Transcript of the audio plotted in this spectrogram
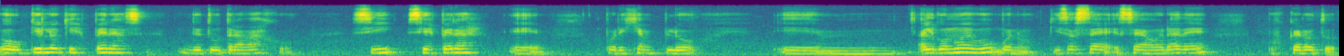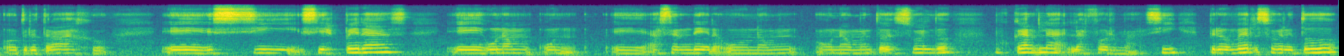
o qué es lo que esperas de tu trabajo. ¿sí? Si esperas, eh, por ejemplo, em, algo nuevo, bueno, quizás sea, hora de buscar otro, otro trabajo. Eh, si, si, esperas una, un, eh, ascender un, un, aumento de sueldo, buscar la, la, forma, ¿sí? Pero ver sobre todo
